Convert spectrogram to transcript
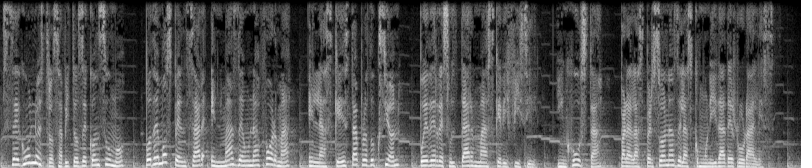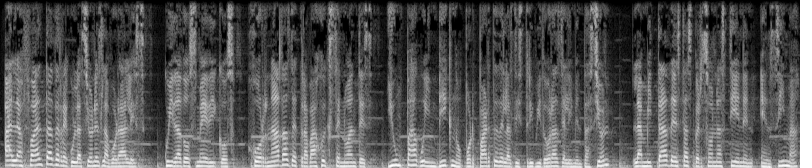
Según nuestros hábitos de consumo, podemos pensar en más de una forma en las que esta producción puede resultar más que difícil, injusta, para las personas de las comunidades rurales. A la falta de regulaciones laborales, cuidados médicos, jornadas de trabajo extenuantes y un pago indigno por parte de las distribuidoras de alimentación, la mitad de estas personas tienen, encima,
